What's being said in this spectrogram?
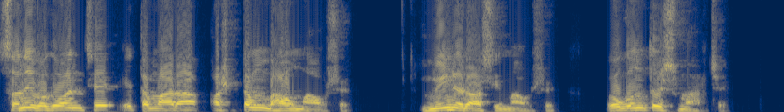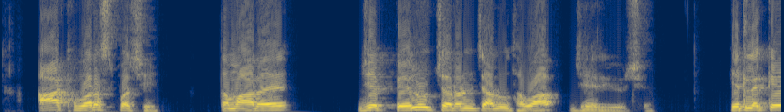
શનિ ભગવાન છે એ તમારા અષ્ટમ ભાવમાં આવશે, મીન રાશિમાં આવશે, ઓગણત્રીસ માર્ચે આઠ વર્ષ પછી તમારે જે પહેલું ચરણ ચાલુ થવા જઈ રહ્યું છે. એટલે કે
